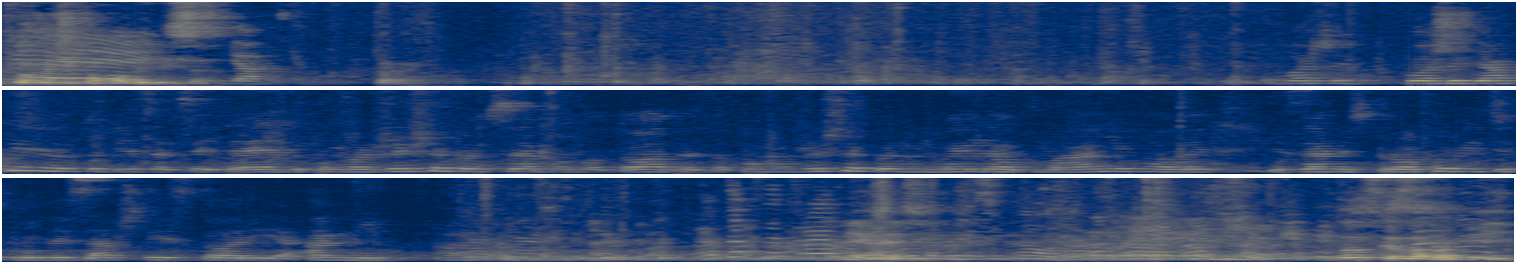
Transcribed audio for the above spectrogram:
Хто хоче помолитися? Я. Давай. Боже, Боже, дякую тобі за цей день. Допоможи, щоб все було добре. Допоможи, щоб ми не обманювали і замість проповіді були завжди історії. Амінь. Та так не треба, щоб Еді. цікаво. Хто сказав амінь?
